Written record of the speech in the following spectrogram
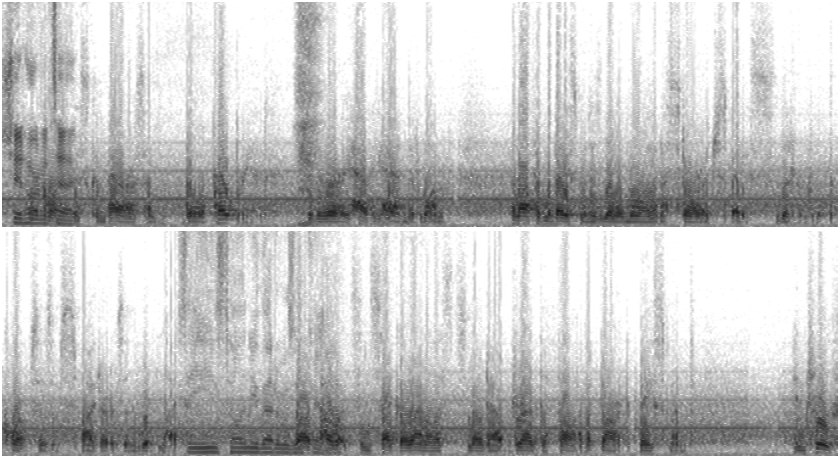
shit heart Of course, attack. this comparison, though appropriate, is a very heavy-handed one, and often the basement is little more than a storage space littered with the corpses of spiders and woodlice. See, he's telling you that it was While okay. poets and psychoanalysts no doubt dread the thought of a dark basement, in truth,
